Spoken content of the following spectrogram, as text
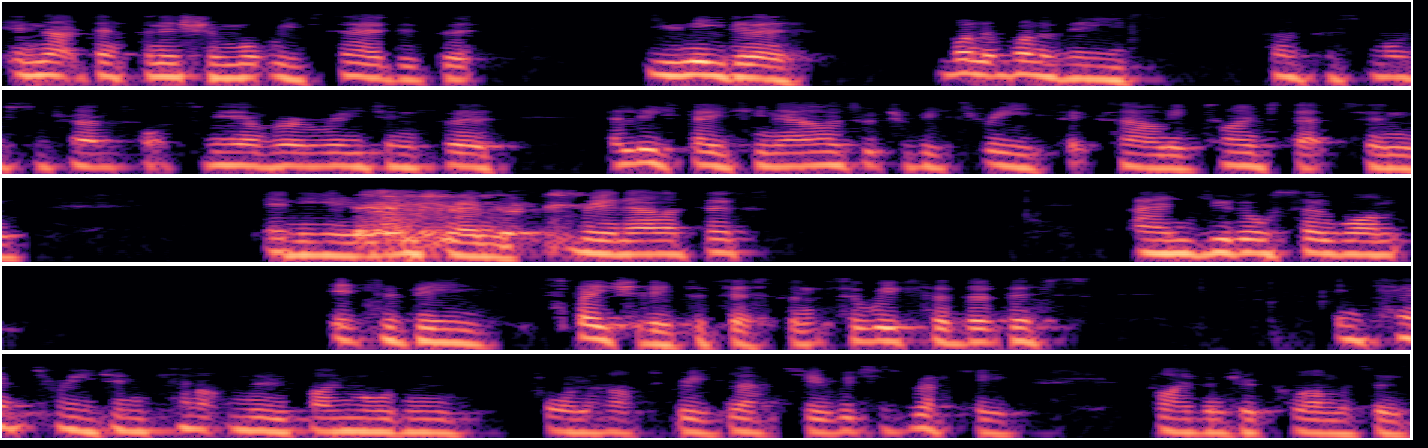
in that definition, what we've said is that you need a one of, one of these focused moisture transports to be over a region for at least 18 hours, which would be three six-hourly time steps in, in the interim reanalysis. And you'd also want it to be spatially persistent. So we've said that this intense region cannot move by more than four and a half degrees latitude, which is roughly 500 kilometers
